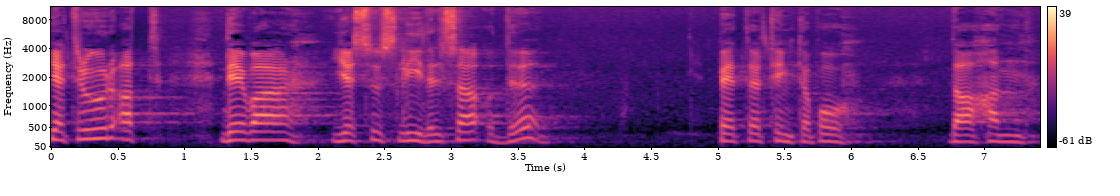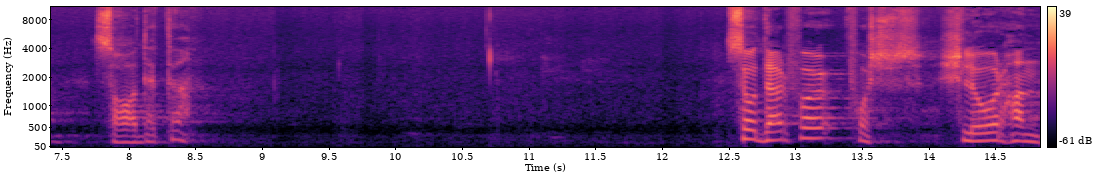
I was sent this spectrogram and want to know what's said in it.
Jeg tror at det var Jesus' lidelse og død Peter tenkte på da han sa dette. Så derfor foreslår han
